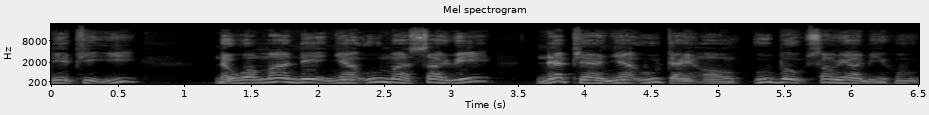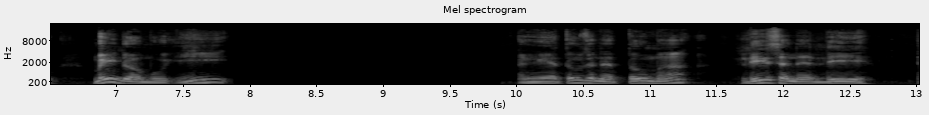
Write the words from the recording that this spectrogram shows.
နေ့ဖြစ်၏။နဝမနေ့ညဦးမှစ၍နက်ဖြန်ညဦးတိုင်အောင် ဥပုသ်စောင့်ရမည်ဟု မိန့်တော်မူ၏။တ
